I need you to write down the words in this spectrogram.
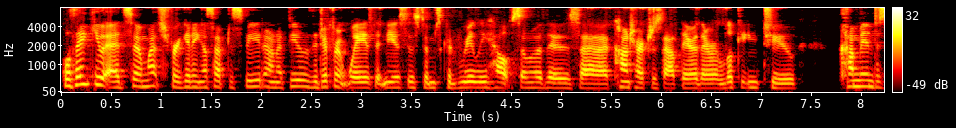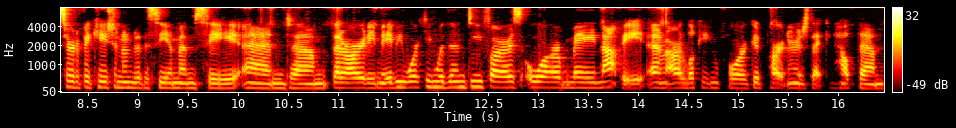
Well, thank you, Ed, so much for getting us up to speed on a few of the different ways that Neosystems could really help some of those uh, contractors out there that are looking to come into certification under the CMMC and um, that are already maybe working within DFARS or may not be and are looking for good partners that can help them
